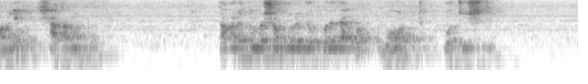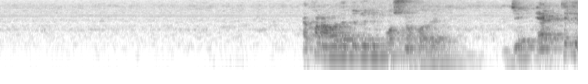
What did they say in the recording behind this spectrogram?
অনলি সাতানব্বই। তাহলে তোমরা সবগুলো যোগ করে দেখো, মোট পঁচিশটি। এখন আমাদেরকে যদি প্রশ্ন করে যে এক থেকে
